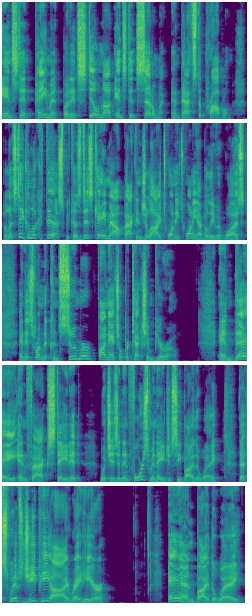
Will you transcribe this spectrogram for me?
instant payment, but it's still not instant settlement. And that's the problem. But let's take a look at this because this came out back in July 2020, I believe it was. And it's from the Consumer Financial Protection Bureau. And they, in fact, stated, which is an enforcement agency, by the way, that Swift's GPI right here, and by the way,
